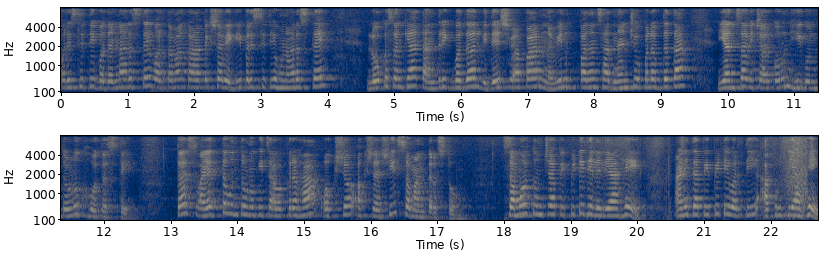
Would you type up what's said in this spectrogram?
परिस्थिती बदलणार असते. वर्तमान काळापेक्षा वेगळी परिस्थिती होणार असते. लोकसंख्या तांत्रिक बदल विदेश व्यापार नवीन उत्पादन साधनांची उपलब्धता यांचा विचार करून ही गुंतवणूक होत असते. तर स्वायत्त गुंतवणुकीचा वक्र हा अक्ष अक्षाशी समांतर असतो. समोर तुमच्या पी पी टी दिलेली आहे आणि त्या पी पी टीवरती आकृती आहे.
